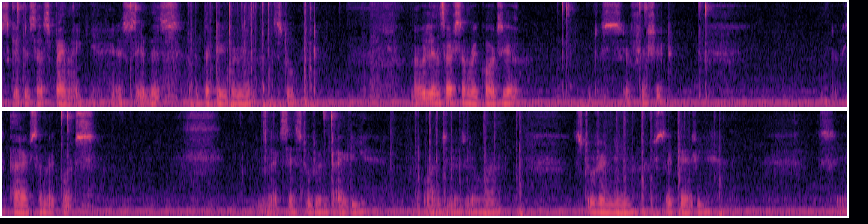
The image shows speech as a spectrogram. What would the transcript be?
let's get this as primary key let's save this with the table name student now we'll insert some records here just refresh it. Just add some records. Let's say student id 1001 student name Zachary say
